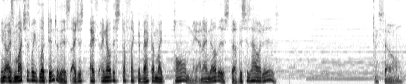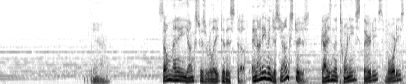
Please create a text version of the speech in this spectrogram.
you know, as much as we've looked into this, I just I, I know this stuff like the back of my palm, man. I know this stuff. This is how it is. So, yeah. So many youngsters relate to this stuff, and not even just youngsters. Guys in the twenties, thirties, forties,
